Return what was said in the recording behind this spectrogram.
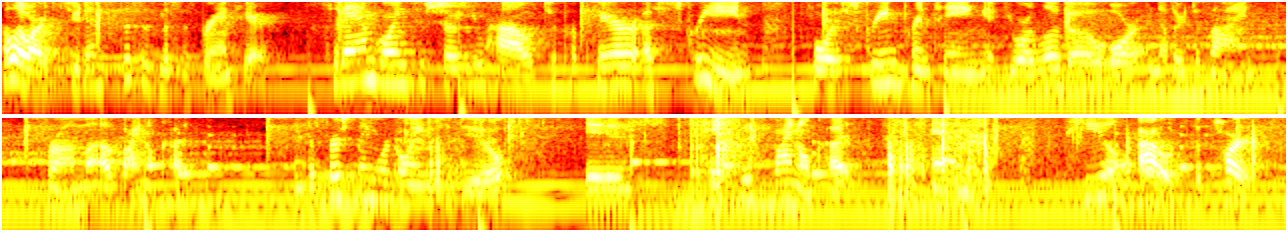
Hello art students, this is Mrs. Brand here. Today I'm going to show you how to prepare a screen for screen printing your logo or another design from a vinyl cut. The first thing we're going to do is take this vinyl cut and peel out the parts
